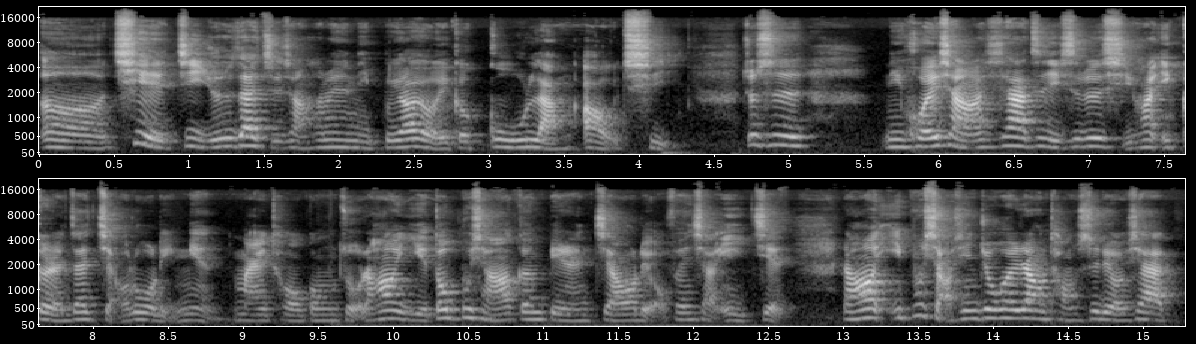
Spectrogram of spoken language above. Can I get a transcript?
呃，切记就是在职场上面，你不要有一个孤狼傲气，就是。你回想一下自己是不是喜欢一个人在角落里面埋头工作，然后也都不想要跟别人交流、分享意见，然后一不小心就会让同事留下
